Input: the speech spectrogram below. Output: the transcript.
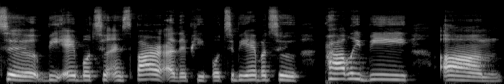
to be able to inspire other people to be able to probably be um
